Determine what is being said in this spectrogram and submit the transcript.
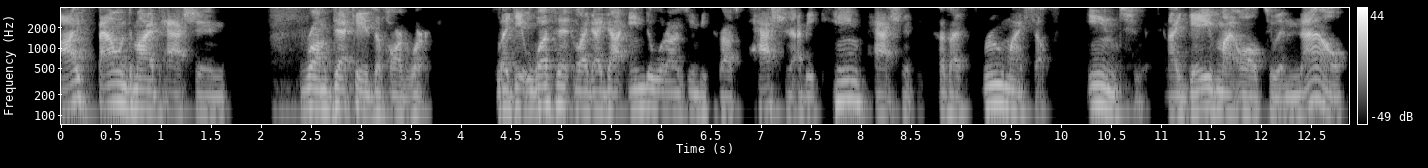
I found my passion from decades of hard work. Like it wasn't like I got into what I was doing because I was passionate. I became passionate because I threw myself into it and I gave my all to it. And now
